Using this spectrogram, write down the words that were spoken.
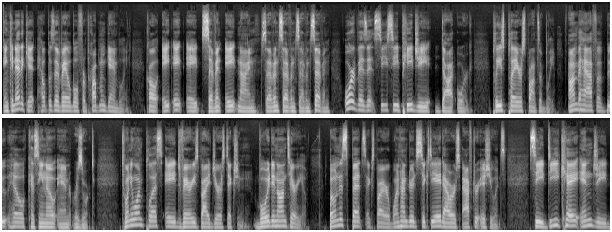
In Connecticut, help is available for problem gambling. Call 888 789 7777 or visit ccpg.org. Please play responsibly. On behalf of Boot Hill Casino and Resort. 21 plus age varies by jurisdiction. Void in Ontario. Bonus bets expire 168 hours after issuance. See dkng.com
